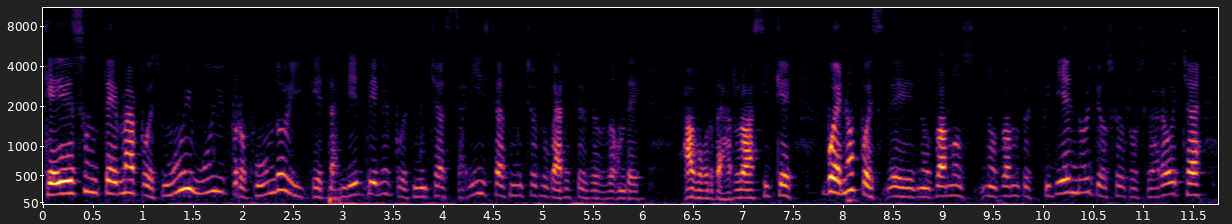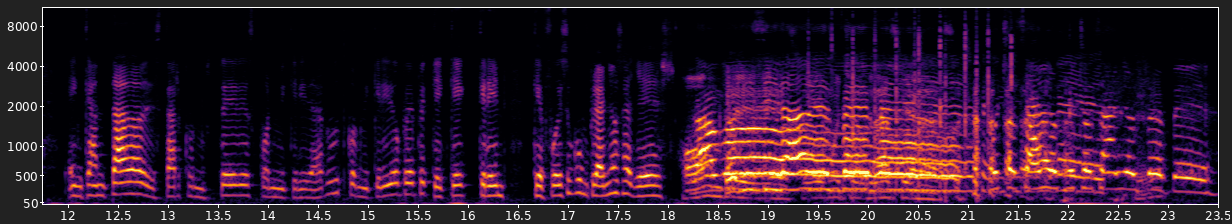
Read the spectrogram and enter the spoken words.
que es un tema pues muy muy profundo y que también tiene pues muchas aristas, muchos lugares desde donde abordarlo. Así que bueno, pues eh, nos vamos nos vamos despidiendo. Yo soy Rocío Arocha, encantada de estar con ustedes, con mi querida Ruth, con mi querido Pepe, que qué creen que fue su cumpleaños ayer. ¡Felicidades, Pepe! Muchos años, muchos años, Pepe.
